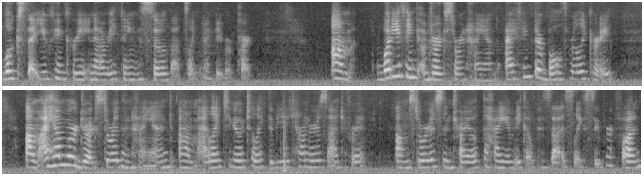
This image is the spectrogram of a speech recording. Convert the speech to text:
looks that you can create and everything so that's like my favorite part. Um, what do you think of drugstore and high-end? I think they're both really great. Um, I have more drugstore than high-end. Um, I like to go to like the beauty counters at different um, stores and try out the high-end makeup because that is like super fun.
